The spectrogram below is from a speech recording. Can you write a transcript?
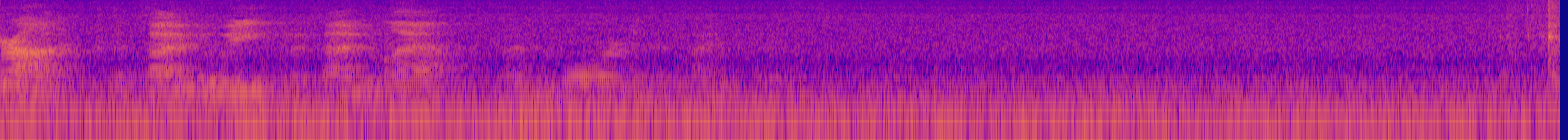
You're on. A time to weep and a time to laugh, a time to mourn and a time to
